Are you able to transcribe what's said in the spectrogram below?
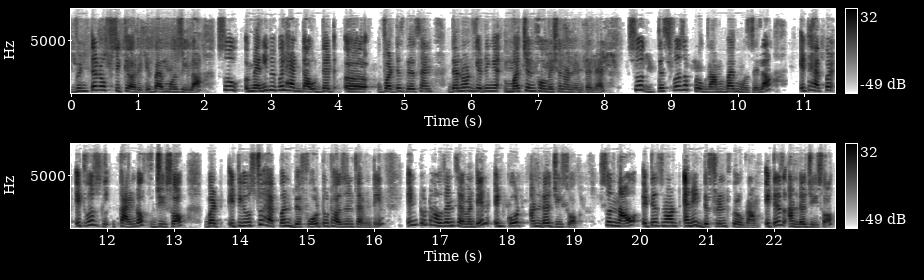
winter of security by mozilla. So many people had doubt that uh, what is this and they're not getting much information on internet. So this was a program by mozilla it happened it was kind of gsoc but it used to happen before 2017 in 2017 it got under gsoc so now it is not any different program. It is under gsoc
